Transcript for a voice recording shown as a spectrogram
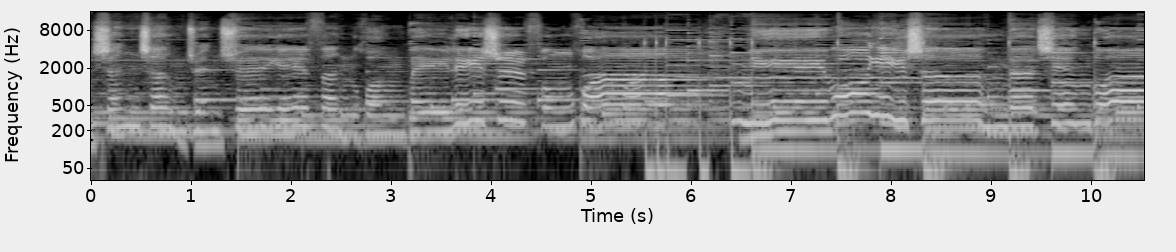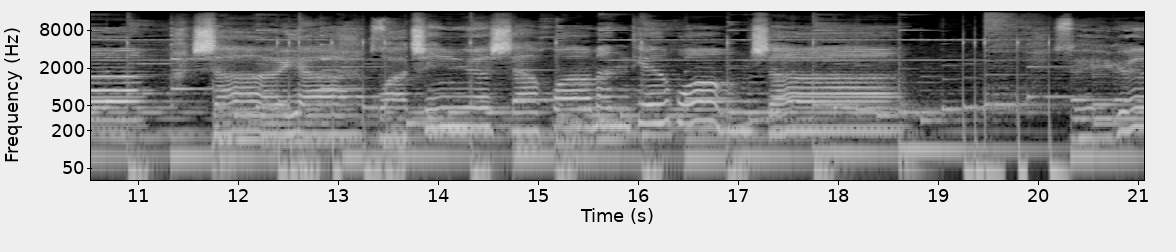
山长卷，却也泛黄，杯里是风华。你我一生的牵挂，沙哑花前月下，花满天黄沙。岁月。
